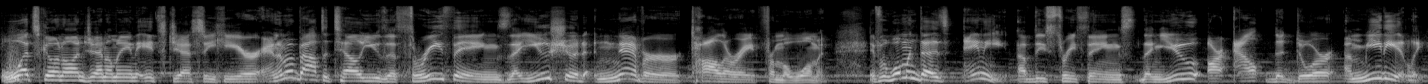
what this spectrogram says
What's going on, gentlemen? It's Jesse here, and I'm about to tell you the three things that you should never tolerate from a woman. If a woman does any of these three things, then you are out the door immediately.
